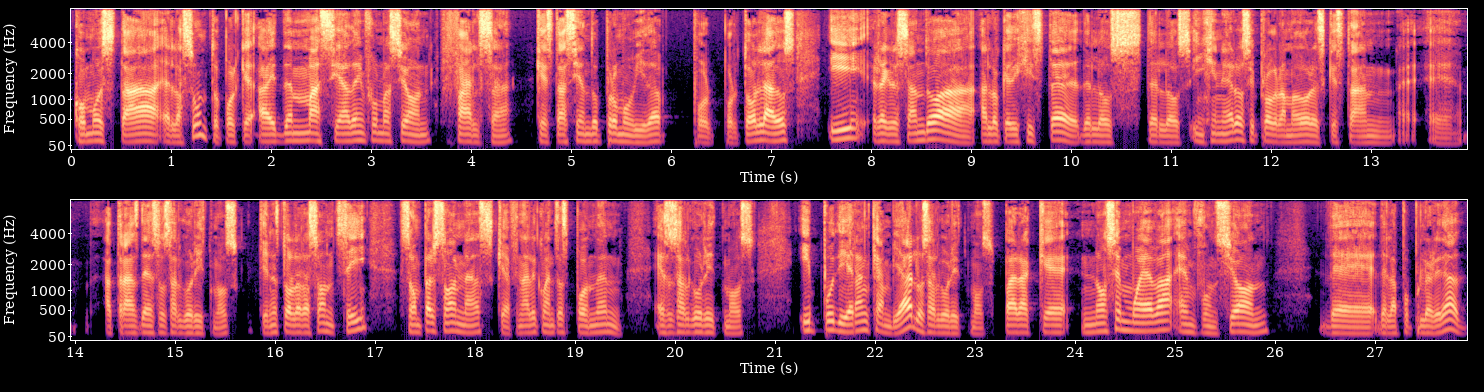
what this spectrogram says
cómo está el asunto, porque hay demasiada información falsa que está siendo promovida por, por todos lados. Y regresando a, lo que dijiste de los, de los ingenieros y programadores que están eh, eh atrás de esos algoritmos. Tienes toda la razón. Sí, son personas que a final de cuentas ponen esos algoritmos y pudieran cambiar los algoritmos para que no se mueva en función de, la popularidad,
